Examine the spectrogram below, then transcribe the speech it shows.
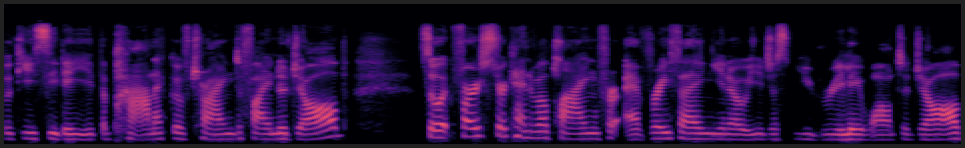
with UCD, the panic of trying to find a job. So at first you're kind of applying for everything, you know, you just you really want a job.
